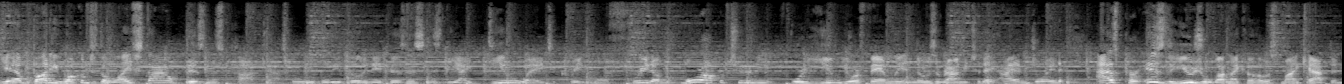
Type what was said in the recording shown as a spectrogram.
Yeah, buddy, welcome to the Lifestyle Business Podcast, where we believe building a business is the ideal way to create more freedom, more opportunity for you, your family, and those around you. Today, I am joined, as per is the usual, by my co host, my captain,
